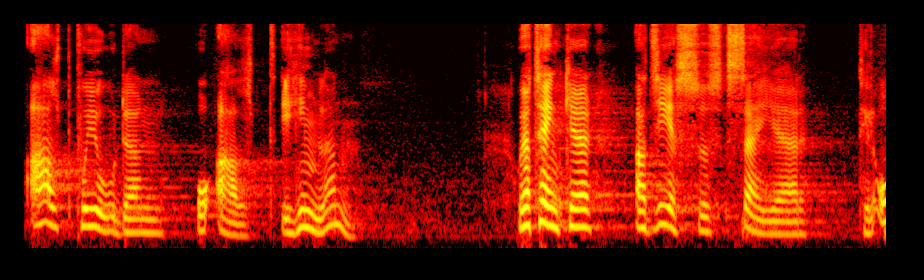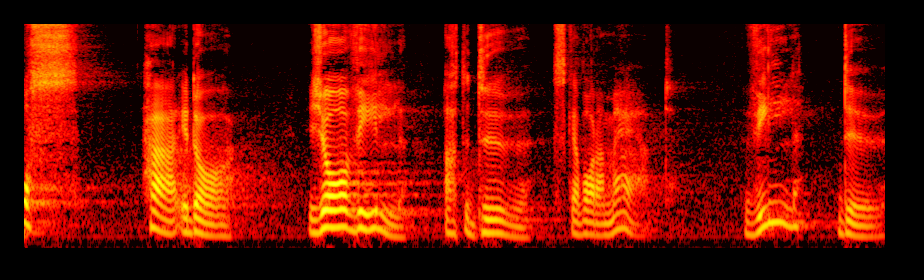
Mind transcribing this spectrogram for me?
allt på jorden och allt i himlen. Och jag tänker att Jesus säger till oss här idag, jag vill att du ska vara med. Vill du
